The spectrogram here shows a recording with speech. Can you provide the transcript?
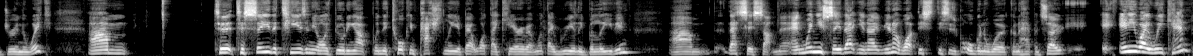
during the week. Um, to, to see the tears in the eyes building up when they're talking passionately about what they care about, what they really believe in, um, that says something. And when you see that, you know, you know what, this this is all going to work, going to happen. So any way we can,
